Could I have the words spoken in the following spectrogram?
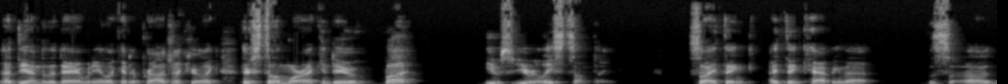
at the end of the day, when you look at a project, you're like, there's still more I can do, but you you released something. So I think I think having that uh,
